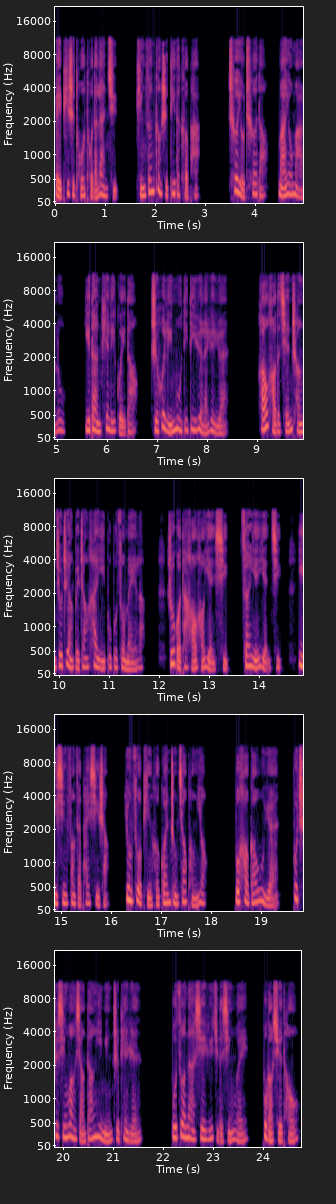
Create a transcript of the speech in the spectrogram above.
被批是妥妥的烂剧，评分更是低的可怕。车有车道，马有马路，一旦偏离轨道，只会离目的地越来越远。好好的前程就这样被张翰一步步做没了。如果他好好演戏，钻研演技，一心放在拍戏上。用作品和观众交朋友，不好高骛远，不痴心妄想当一名制片人，不做那些逾矩的行为，不搞噱头，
